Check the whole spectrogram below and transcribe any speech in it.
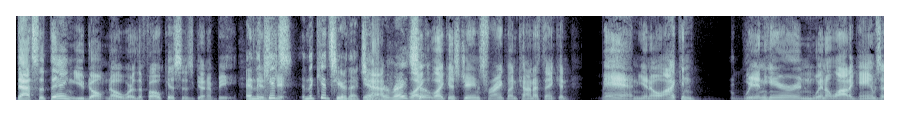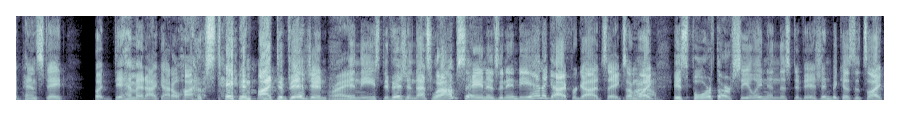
that's the thing. You don't know where the focus is going to be. and the Is Ja- kids and the kids hear that chatter, yeah, right? Like so, like is James Franklin kind of thinking, man, you know, I can win here and win a lot of games at Penn State, but damn it, I got Ohio State in my division Right. in the East Division. That's what I'm saying as an Indiana guy, for God's sakes. I'm Wow. like, is fourth our ceiling in this division? Because it's like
